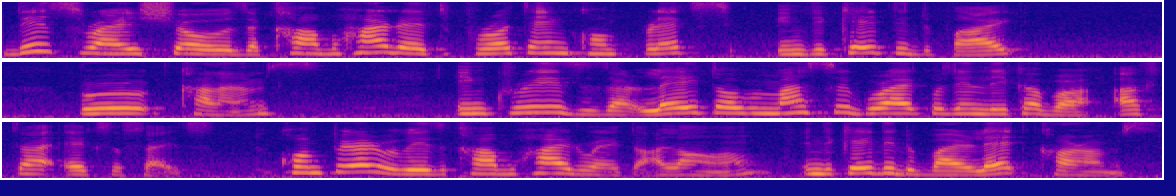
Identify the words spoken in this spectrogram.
This slide shows the carbohydrate protein complex indicated by blue columns increase the rate of muscle glycogen recovery after exercise compared with carbohydrate alone, indicated by red columns.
